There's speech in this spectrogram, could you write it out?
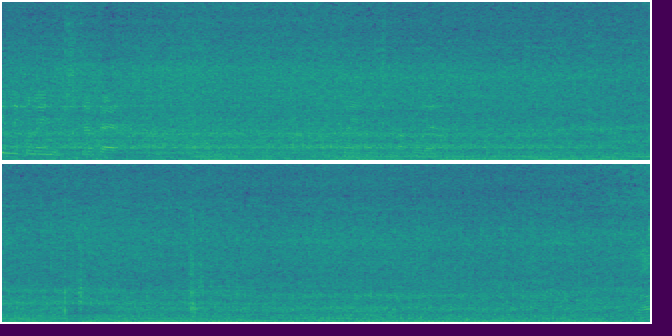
O, sypiemy kolejną przyczepę. Zajechaliśmy na pole. Dobra.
